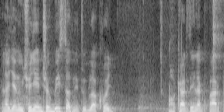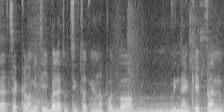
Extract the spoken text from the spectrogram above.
legyen. Úgyhogy én csak biztatni tudlak, hogy akár tényleg pár percekkel, amit így bele tudsz iktatni a napodba, mindenképpen,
